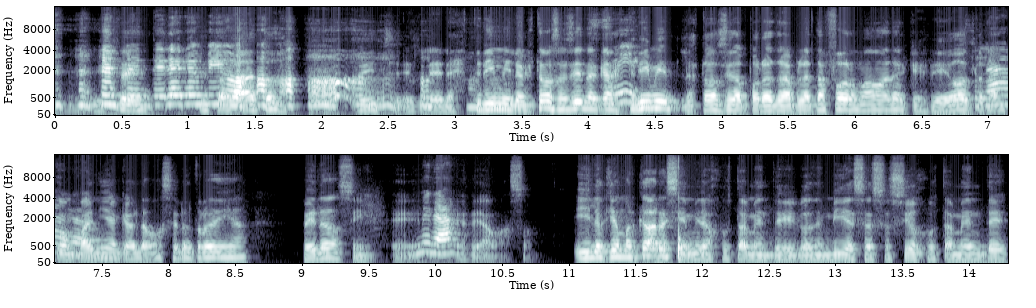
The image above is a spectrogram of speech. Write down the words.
me enteré en vivo. Twitch, el, el streaming, lo que estamos haciendo acá, Sí. streaming, lo estamos haciendo por otra plataforma ahora, que es de otra Claro. compañía que hablamos el otro día, pero sí, eh, Mira. es de Amazon. Y lo que marcaba recién, mira, justamente, que con Nvidia se asoció justamente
